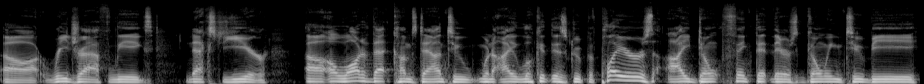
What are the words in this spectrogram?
uh, redraft leagues next year. Uh, a lot of that comes down to when I look at this group of players, I don't think that there's going to be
